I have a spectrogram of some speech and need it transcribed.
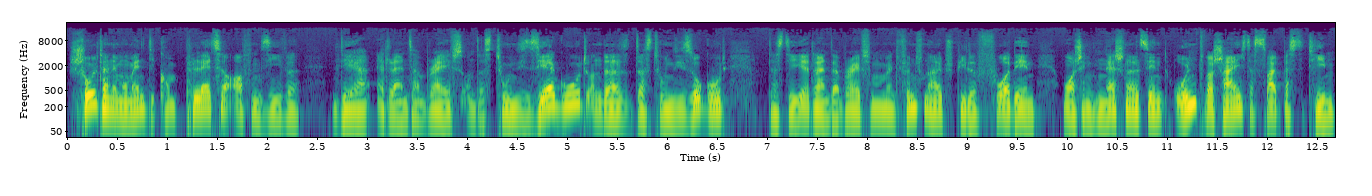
schultern im Moment die komplette Offensive der Atlanta Braves und das tun sie sehr gut und das, das tun sie so gut, dass die Atlanta Braves im Moment fünfeinhalb Spiele vor den Washington Nationals sind und wahrscheinlich das zweitbeste Team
